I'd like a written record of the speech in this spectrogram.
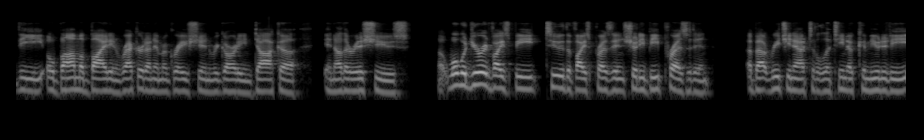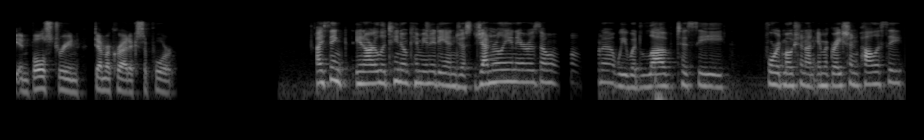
the Obama Biden record on immigration regarding DACA and other issues. Uh, what would your advice be to the vice president, should he be president, about reaching out to the Latino community and bolstering Democratic support? I think in our Latino community and just generally in Arizona, we would love to see forward motion on immigration policy.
